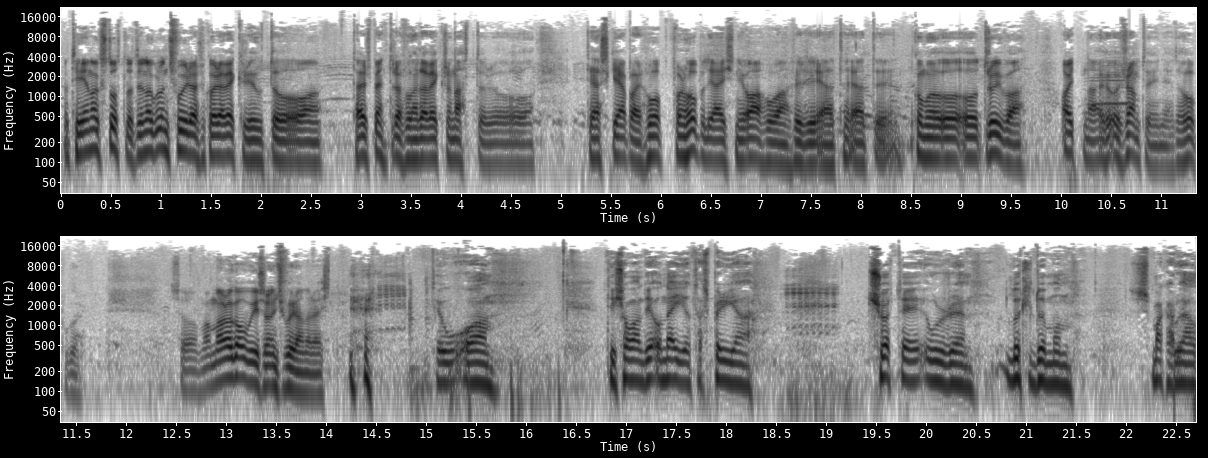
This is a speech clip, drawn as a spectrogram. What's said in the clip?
Och det är nog stort det är nog runt fyra så kör jag veckor ut och tar spänt att få att veckor nattor och det skapar hopp för hoppeliga i snö för att att komma och och driva ötna i framtiden det hoppas jag. Så man måste gå vid sån fyra andra rest. Jo och det så det och nej att spela köttet ur Little Demon smakar väl.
